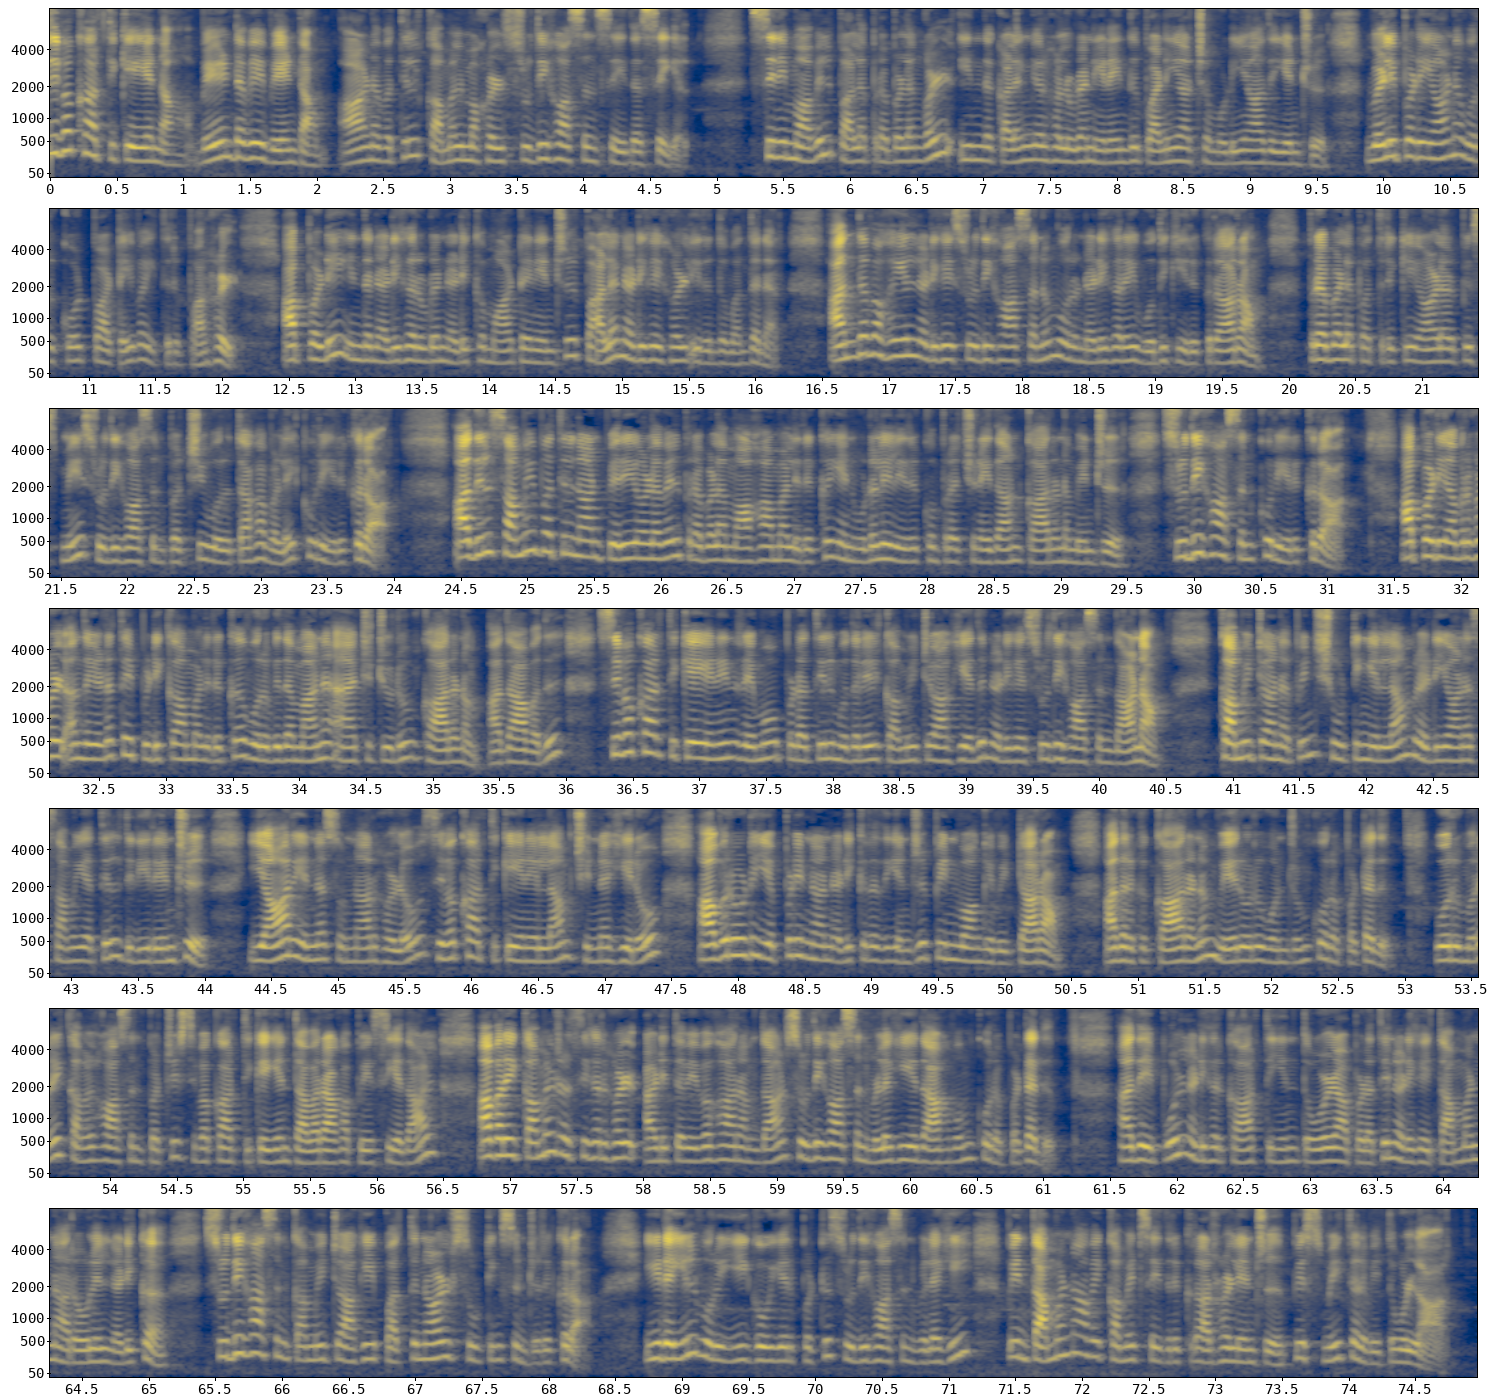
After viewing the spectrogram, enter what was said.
சிவகார்த்திகேயனா? வேண்டவே வேண்டாம். ஆணவத்தில் கமல் மகள் ஸ்ருதிஹாசன் செய்த செயல். சினிமாவில் பல பிரபலங்கள் இந்த கலைஞர்களுடன் இணைந்து பணியாற்ற முடியாது என்று வெளிப்படையான ஒரு கோட்பாட்டை வைத்திருப்பார்கள். அப்படி இந்த நடிகருடன் நடிக்க மாட்டேன் என்று பல நடிகைகள் இருந்து வந்தனர். அந்த வகையில் நடிகை ஸ்ருதிஹாசனும் ஒரு நடிகரை ஒதுக்கி இருக்கிறாராம். பிரபல பத்திரிகையாளர் பிஸ்மி ஸ்ருதிஹாசன் பற்றி ஒரு தகவலை கூறியிருக்கிறார். அதில் சமீபத்தில் நான் பெரிய அளவில் பிரபலமாகாமல் இருக்க என் உடலில் இருக்கும் பிரச்சினைதான் காரணம் என்று ஸ்ருதிஹாசன் கூறியிருக்கிறார். அப்படி அவர்கள் அந்த இடத்தை பிடிக்காமல் இருக்க ஒரு விதமான ஆட்டிடியூடும் காரணம். அதாவது சிவகார்த்திகேயனின் ரெமோ படத்தில் முதலில் கமிட் ஆகியது நடிகை ஸ்ருதிஹாசன் தானாம் கமிட் ஆன பின் ஷூட்டிங் எல்லாம் ரெடியான சமயத்தில் திடீரென்று யார் என்ன சொன்னார்களோ சிவகார்த்திகேயன் எல்லாம் சின்ன ஹீரோ அவரோடு எப்படி நான் நடிக்கிறது என்று பின்வாங்கிவிட்டாராம் அதற்கு காரணம் வேறொரு ஒன்றும் கூறப்பட்டது. ஒருமுறை கமல்ஹாசன் பற்றி சிவகார்த்திகேயன் தவறாக பேசியதால் அவரை கமல் ரசிகர்கள் அடித்த விவகாரம்தான் ஸ்ருதிஹாசன் விலகியதாகவும் கூறப்பட்டது. அதேபோல் நடிகர் கார்த்தியின் தோழா படத்தில் நடிகை தமன்னா ரோலில் நடிக்க ஸ்ருதிஹாசன் கமிட் ஆகி பத்து நாள் ஷூட்டிங் சென்றிருக்கிறார். இடையில் ஒரு ஈகோ ஏற்பட்டு ஸ்ருதிஹாசன் விலகி பின் தமன்னாவை கமிட் செய்திருக்கிறார்கள் என்று பிஸ்மி தெரிவித்துள்ளார்.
